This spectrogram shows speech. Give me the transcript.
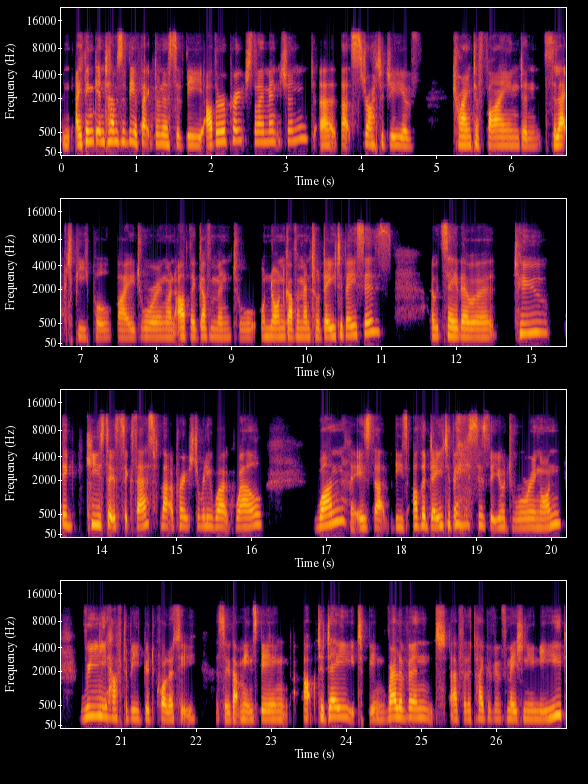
And I think, in terms of the effectiveness of the other approach that I mentioned, uh, that strategy of trying to find and select people by drawing on other government or, or non governmental databases. I would say there were two big keys to success for that approach to really work well. One is that these other databases that you're drawing on really have to be good quality. So that means being up to date, being relevant uh, for the type of information you need,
